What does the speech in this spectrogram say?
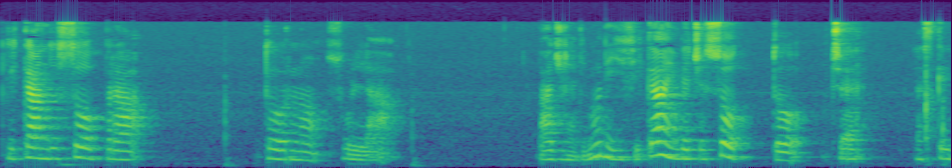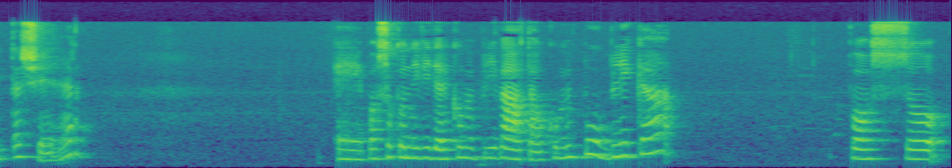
cliccando sopra torno sulla pagina di modifica, invece sotto c'è la scritta share. E posso condividere come privata o come pubblica, posso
